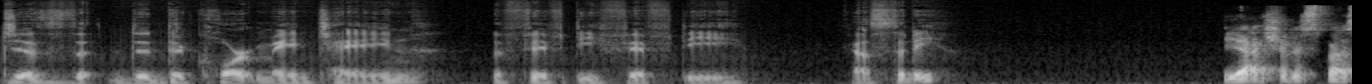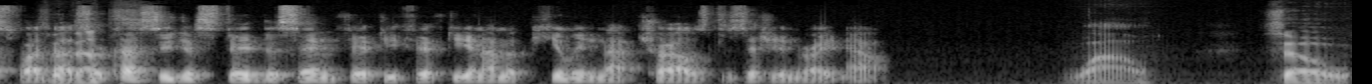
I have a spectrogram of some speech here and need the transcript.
does the, did the court maintain the 50-50 custody? Yeah, I should have specified so that. So custody just stayed the same 50 50, and I'm appealing that trial's decision right now. Wow. So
